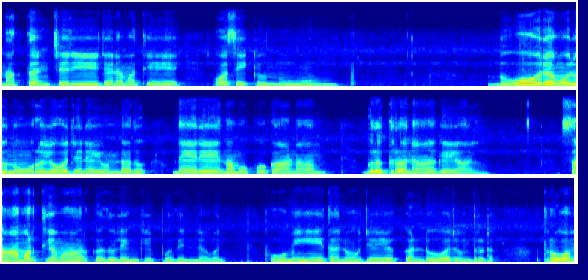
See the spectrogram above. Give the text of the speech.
നക്തഞ്ചരി ജനമധ്യേ വസിക്കുന്നു. ദൂരമൊരു നൂറ് യോജനയുണ്ടതു നേരെ നമുക്കു കാണാം. ഗൃധ്രനാകയാൽ സാമർഥ്യമാർക്കതു ലംഘിപ്പതിന്നവൻ. ഭൂമി തനുജയെ കണ്ടുവരും ദൃഢ ധ്രുവം.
